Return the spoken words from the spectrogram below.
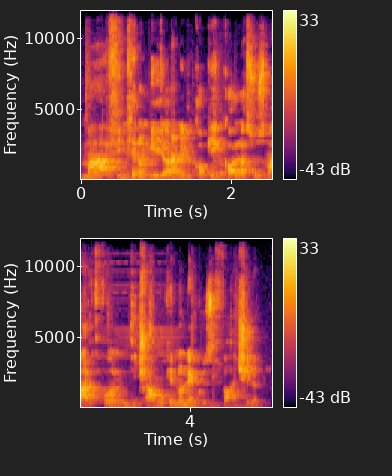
Ma finché non migliorano il copia e incolla su smartphone, diciamo che non è così facile.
